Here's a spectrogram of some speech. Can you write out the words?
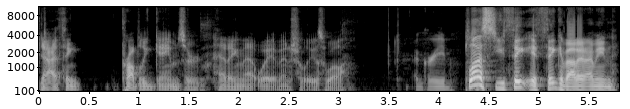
yeah, I think probably games are heading that way eventually as well. Agreed. Plus, you think think about it. I mean,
